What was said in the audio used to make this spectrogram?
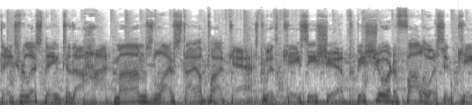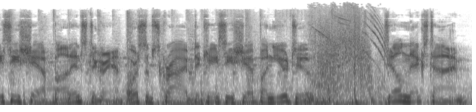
Thanks for listening to the Hot Moms Lifestyle Podcast with Casey Shipp. Be sure to follow us at Casey Shipp on Instagram or subscribe to Casey Shipp on YouTube. Till next time.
